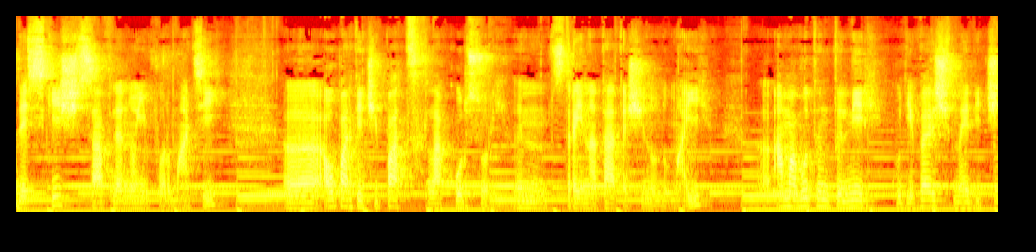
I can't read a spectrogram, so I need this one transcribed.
deschiși să afle noi informații, au participat la cursuri în străinătate și nu numai. Am avut întâlniri cu diversi medici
